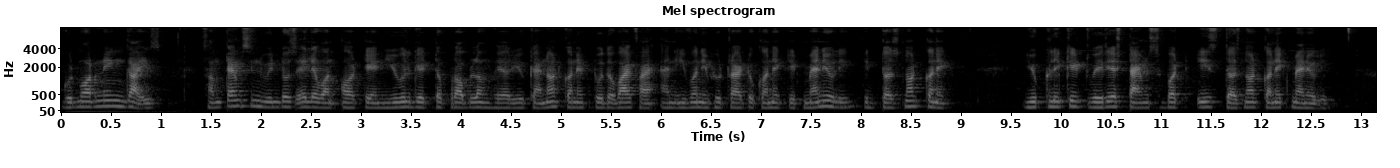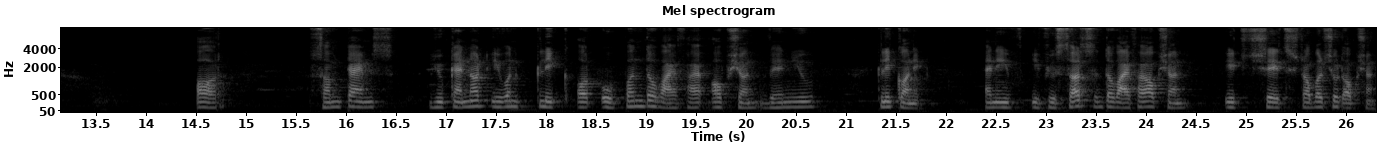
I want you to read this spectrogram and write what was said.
Good morning guys. Sometimes in Windows 11 or 10 you will get the problem where you cannot connect to the Wi-Fi and even if you try to connect it manually it does not connect. You click it various times but it does not connect manually. Or sometimes you cannot even click or open the Wi-Fi option when you click on it and if, if you search the Wi-Fi option it says troubleshoot option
